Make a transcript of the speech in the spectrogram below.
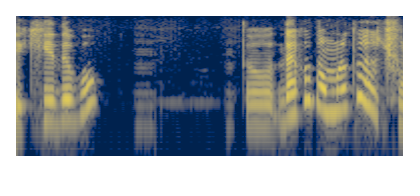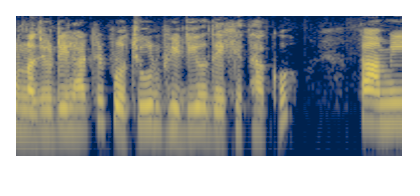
দেখিয়ে দেব। তো দেখো, তোমরা তো সোনাঝুরির হাটের প্রচুর ভিডিও দেখে থাকো। তা আমি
